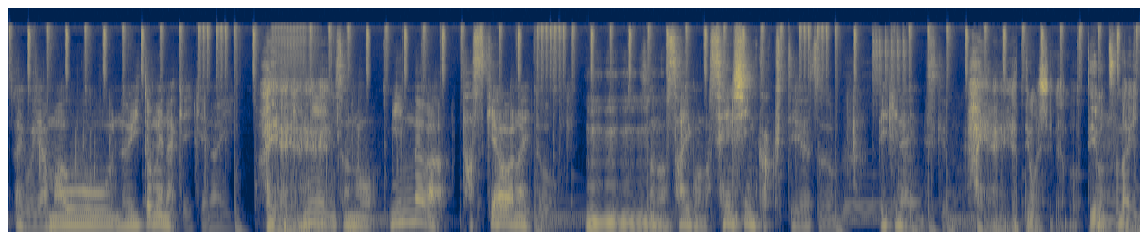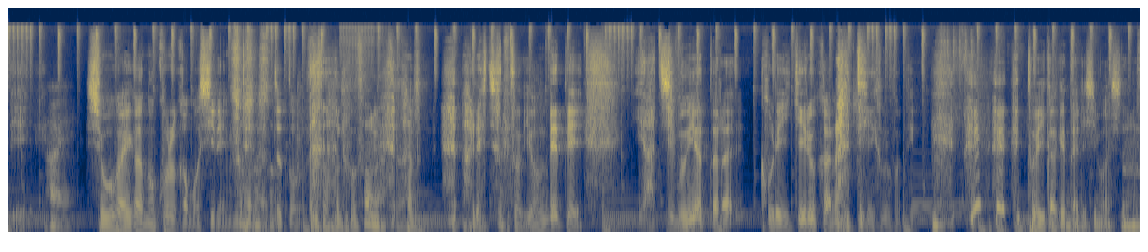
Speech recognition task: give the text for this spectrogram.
最後山を縫い止めなきゃいけない時はいはい。に、そのみんなが助け合わないと、うんうんうんうん。その最後の先進核っていうやつをできないんですけど、はいはいやってましたね。あの手をつないで。はい。障害が残るかもしれんみたいなちょっとあれちょっと読んでていや自分やったらこれいけるかなっていうのをね 問いかけたりしましたうんね。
